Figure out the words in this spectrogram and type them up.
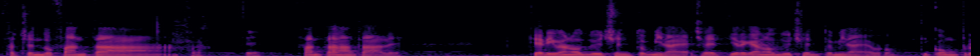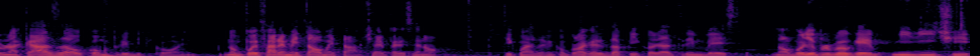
facendo Fanta, Sì. Fanta Natale, ti arrivano 200.000 euro, cioè ti regalano 200.000 euro, ti compri una casa o compri bitcoin? Non puoi fare metà o metà, cioè perché se no tutti quanti mi compro la casetta piccola, gli altri investi. No, voglio proprio che mi dici,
